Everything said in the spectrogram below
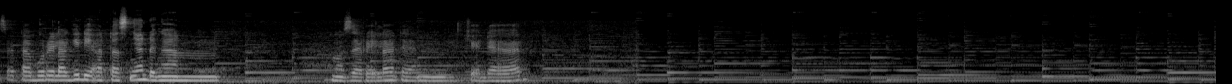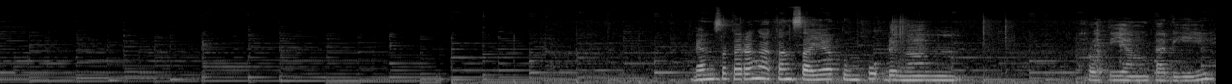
saya taburi lagi di atasnya dengan mozzarella dan cheddar. Dan sekarang akan saya tumpuk dengan roti yang tadi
